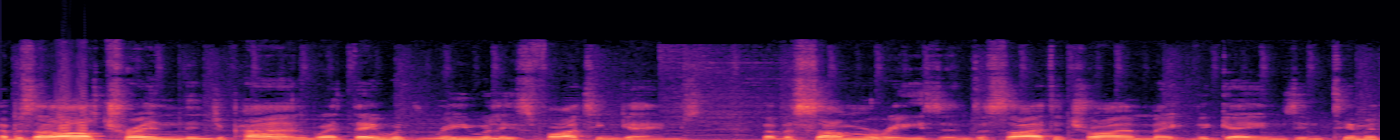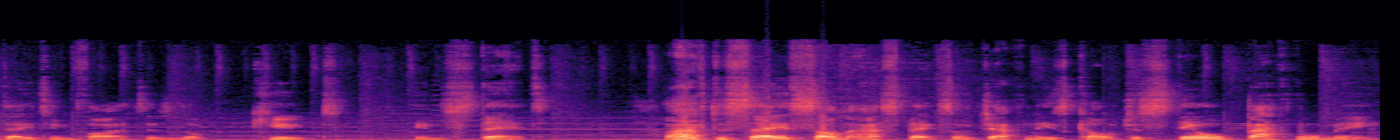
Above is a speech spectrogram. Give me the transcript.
a bizarre trend in Japan where they would re-release fighting games but for some reason decided to try and make the game's intimidating fighters look cute instead. I have to say some aspects of Japanese culture still baffle me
